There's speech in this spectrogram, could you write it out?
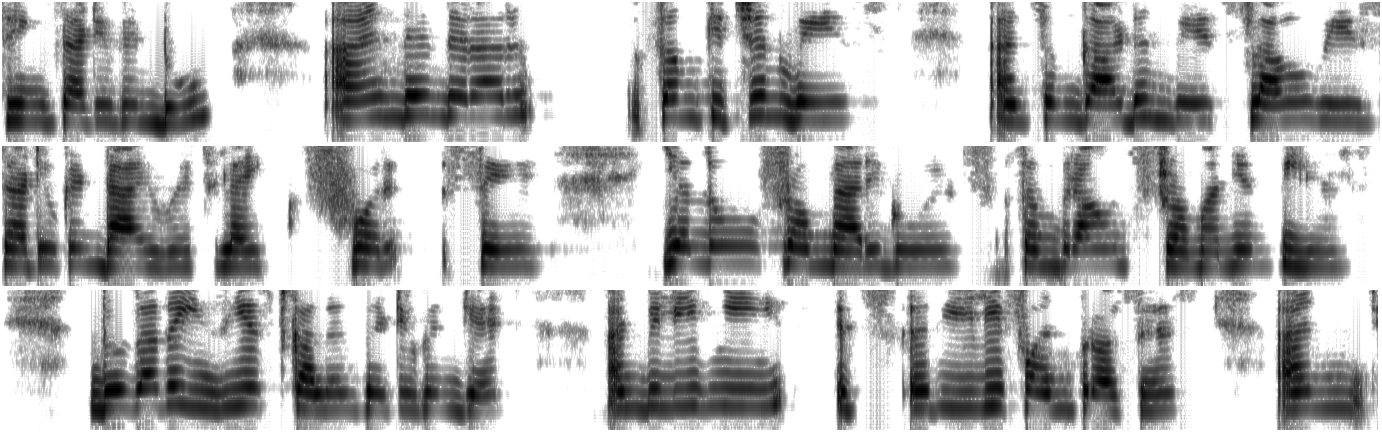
things that you can do and then there are some kitchen ways and some garden ways flower ways that you can dye with like for say yellow from marigolds some browns from onion peels those are the easiest colors that you can get and believe me it's a really fun process and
